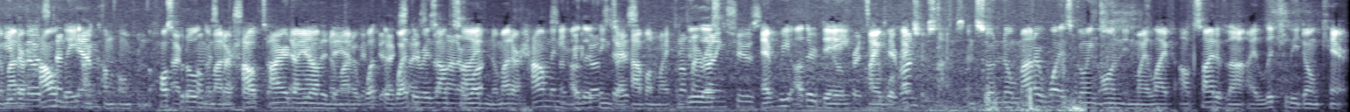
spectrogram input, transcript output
No matter how late I come home from the hospital, no matter how tired I am, no matter what the weather is outside, no matter how many other things I have on my to-do list, every other day I will exercise. And so no matter what is going on in my life outside of that, I literally don't care.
